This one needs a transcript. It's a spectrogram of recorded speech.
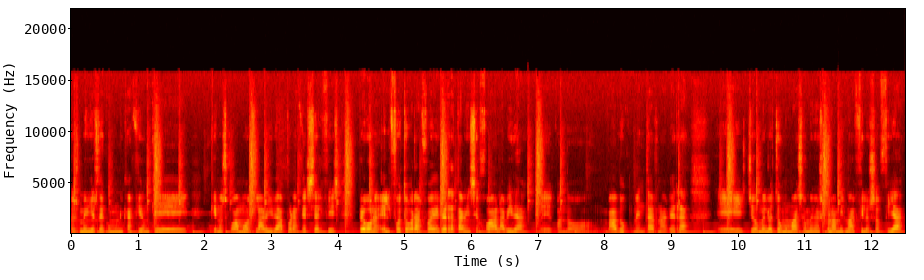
los medios de comunicación que, nos jugamos la vida por hacer selfies, pero bueno, el fotógrafo de guerra también se juega la vida eh, cuando va a documentar una guerra. Eh, yo me lo tomo más o menos con la misma filosofía,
